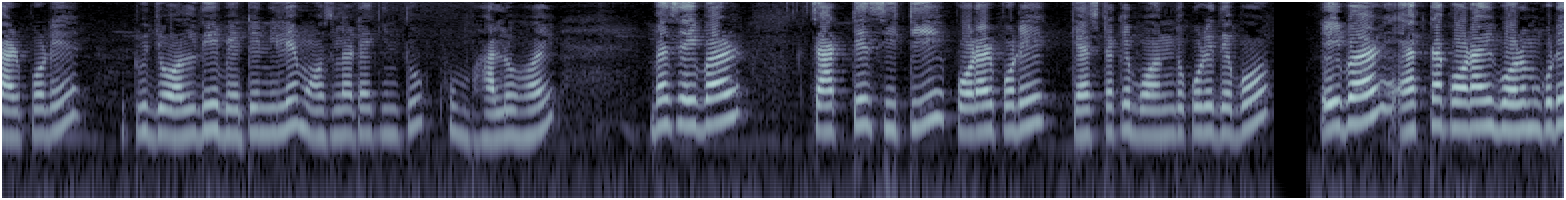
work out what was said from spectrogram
তারপরে একটু জল দিয়ে বেটে নিলে মশলাটা কিন্তু খুব ভালো হয়। ব্যাস, এইবার চারটে সিটি পড়ার পরে গ্যাসটাকে বন্ধ করে দেব। এইবার একটা কড়াই গরম করে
